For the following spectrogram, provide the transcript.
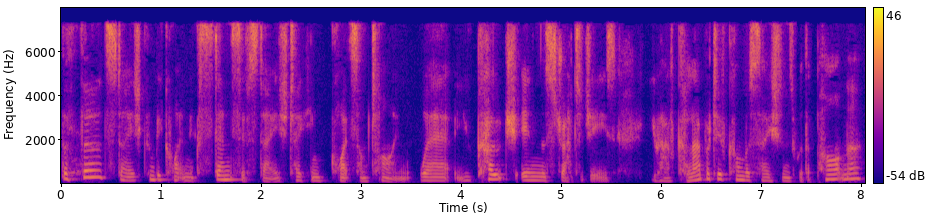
The third stage can be quite an extensive stage, taking quite some time, where you coach in the strategies. You have collaborative conversations with a partner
